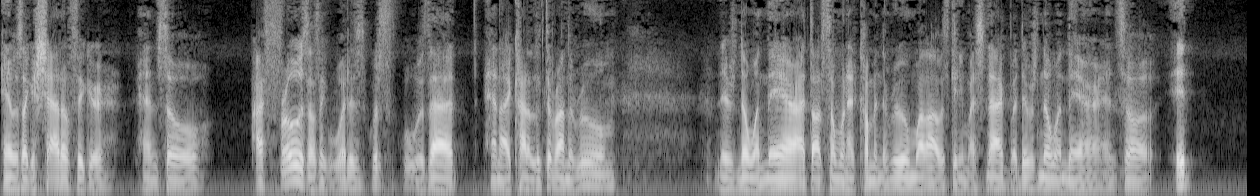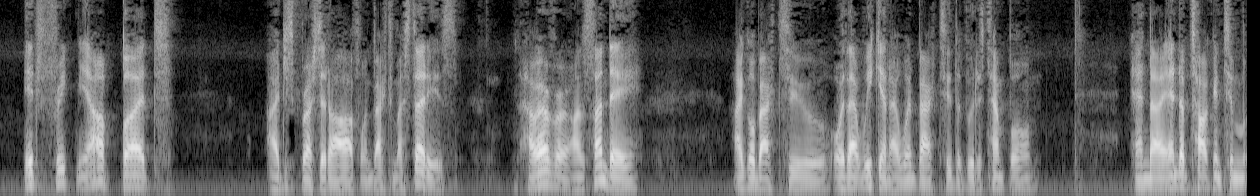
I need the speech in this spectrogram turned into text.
and it was like a shadow figure. And so I froze. I was like, "What is? What's? What was that?" And I kind of looked around the room. There's no one there. I thought someone had come in the room while I was getting my snack, but there was no one there. And so it it freaked me out, but I just brushed it off, went back to my studies. However, on Sunday, I go back to, or that weekend, I went back to the Buddhist temple, and I end up talking to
